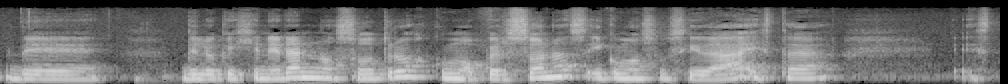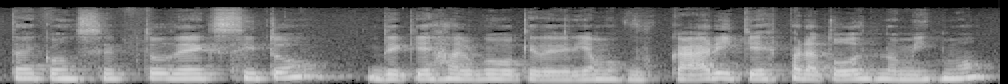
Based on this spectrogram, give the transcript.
de, de, lo que generan nosotros como personas y como sociedad este, este concepto de éxito, de que es algo que deberíamos buscar y que es para todos lo mismo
